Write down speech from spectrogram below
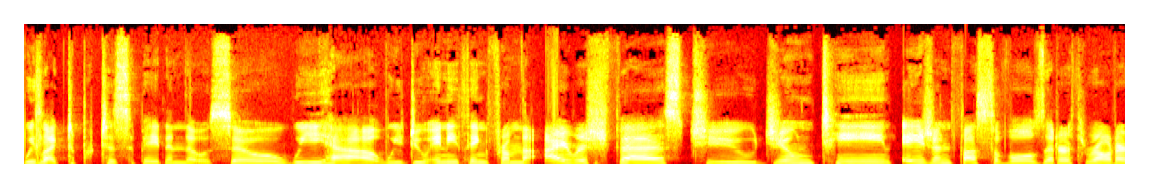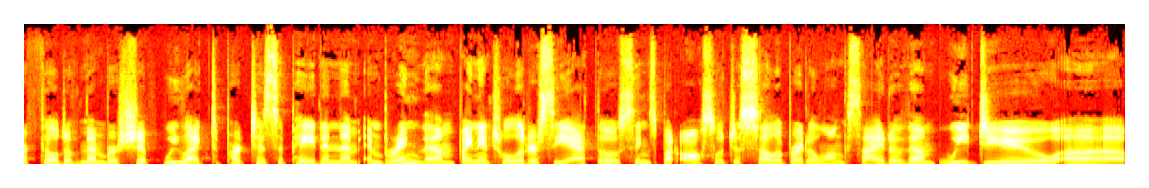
we like to participate in those. So we have we do anything from the Irish Fest to Juneteenth, Asian festivals that are throughout our field of membership. We like to participate in them and bring them financial literacy at those things, but also just celebrate alongside of them. We do uh,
